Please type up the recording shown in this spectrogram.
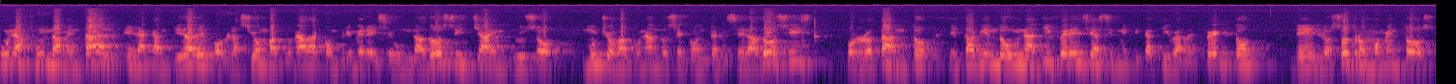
Una fundamental es la cantidad de población vacunada con primera y segunda dosis, ya incluso muchos vacunándose con tercera dosis. Por lo tanto, está habiendo una diferencia significativa respecto de los otros momentos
